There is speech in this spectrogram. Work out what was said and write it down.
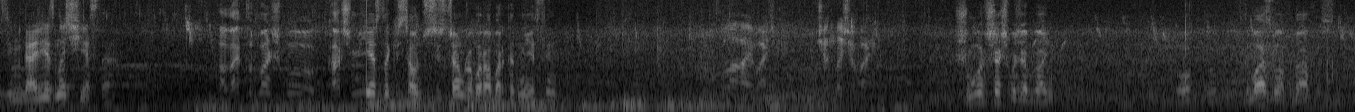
ذمہ داری از ما چی است آقای قربان شما کارش می هست که ساوند سیستم را برابر کردنی هستین خب آقای چند بشه باید شما شش بجه بلاین اوه تماز با خداحافظ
